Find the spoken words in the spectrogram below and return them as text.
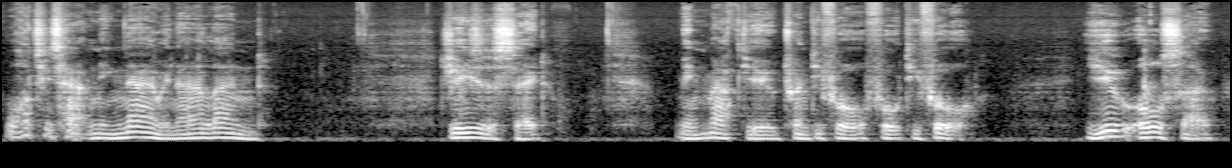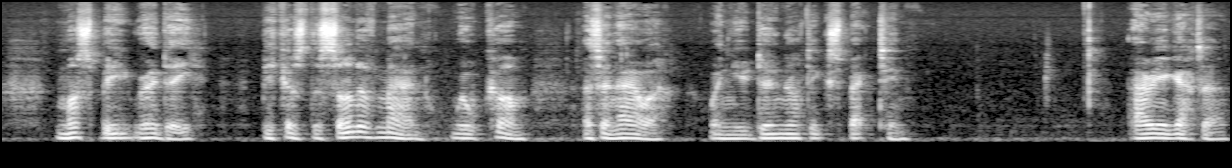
what is happening now in our land? Jesus said in Matthew 24 44, You also must be ready because the Son of Man will come at an hour when you do not expect him. Arigato.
